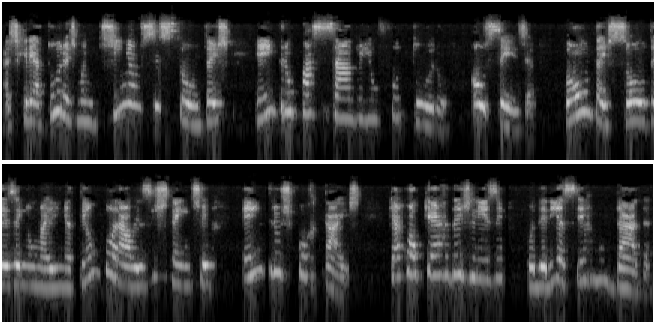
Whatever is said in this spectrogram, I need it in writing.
As criaturas mantinham-se soltas entre o passado e o futuro, ou seja, pontas soltas em uma linha temporal existente entre os portais, que a qualquer deslize poderia ser mudada,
